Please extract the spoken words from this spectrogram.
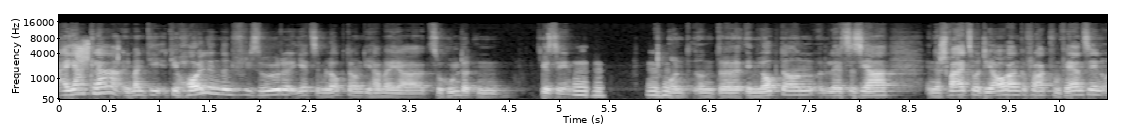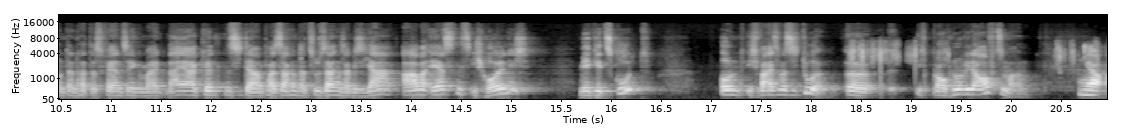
ah ja klar, ich meine, die, die heulenden Friseure jetzt im Lockdown, die haben wir ja zu Hunderten gesehen. Mhm. Mhm. Und, und äh, im Lockdown letztes Jahr in der Schweiz wurde ich auch angefragt vom Fernsehen und dann hat das Fernsehen gemeint, naja, könnten Sie da ein paar Sachen dazu sagen? Dann habe ich ja, aber erstens, ich heul nicht, mir geht's gut und ich weiß, was ich tue. Äh, ich brauche nur wieder aufzumachen. Ja.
